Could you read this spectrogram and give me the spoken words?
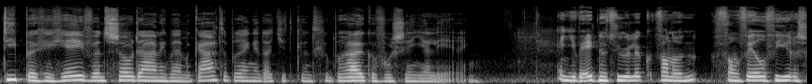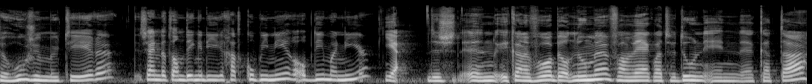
type gegevens zodanig bij elkaar te brengen dat je het kunt gebruiken voor signalering. En je weet natuurlijk van, een, van veel virussen hoe ze muteren. Zijn dat dan dingen die je gaat combineren op die manier? Ja, dus ik kan een voorbeeld noemen van werk wat we doen in eh, Qatar.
